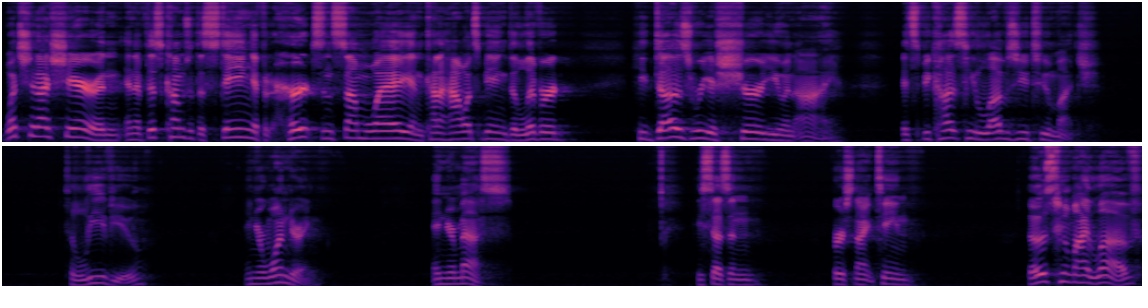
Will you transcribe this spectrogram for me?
What should I share? And, and if this comes with a sting, if it hurts in some way, and kind of how it's being delivered, he does reassure you and I. It's because he loves you too much to leave you and you're wondering in your mess. He says in verse 19, Those whom I love,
